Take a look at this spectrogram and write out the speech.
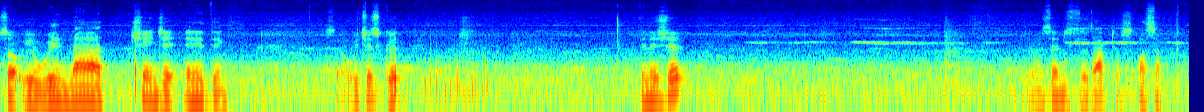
so it will not change it, anything. So which is good. Finish it. Then we send it to the doctors. Awesome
